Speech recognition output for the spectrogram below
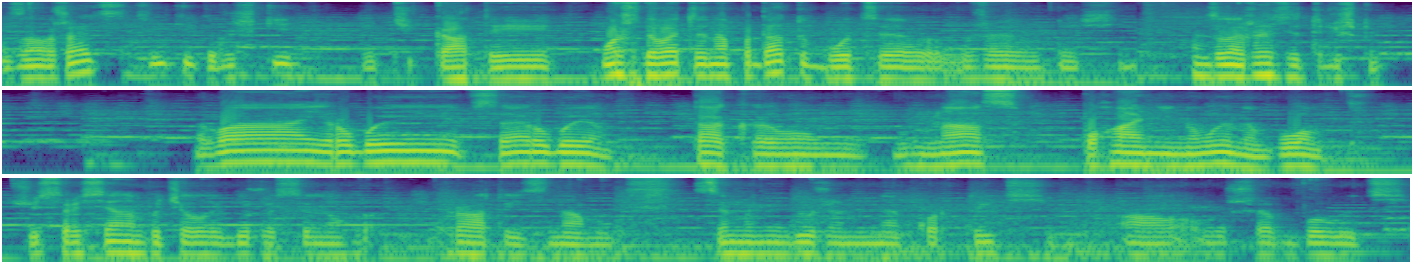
Залишається тільки трішки чекати. Може давайте нападати, бо це вже десь. Залишається трішки. Давай, роби, все роби. Так, е, у нас погані новини, бо щось росіяни почали дуже сильно грати з нами. Це мені дуже не кортить, а лише болить.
